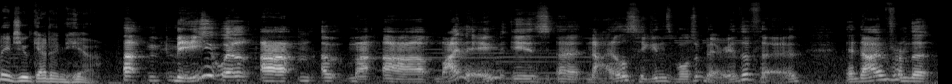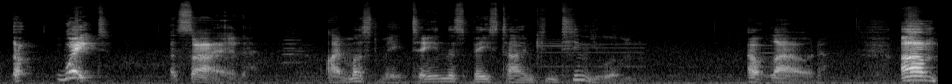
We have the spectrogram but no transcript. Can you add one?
Did you get in here? Uh, me? Well, uh, uh, my, uh, my name is, uh, Niles Higgins Mortonberry III, and I'm from the. Uh, wait! Aside. I must maintain the space time continuum. Out loud. Um,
